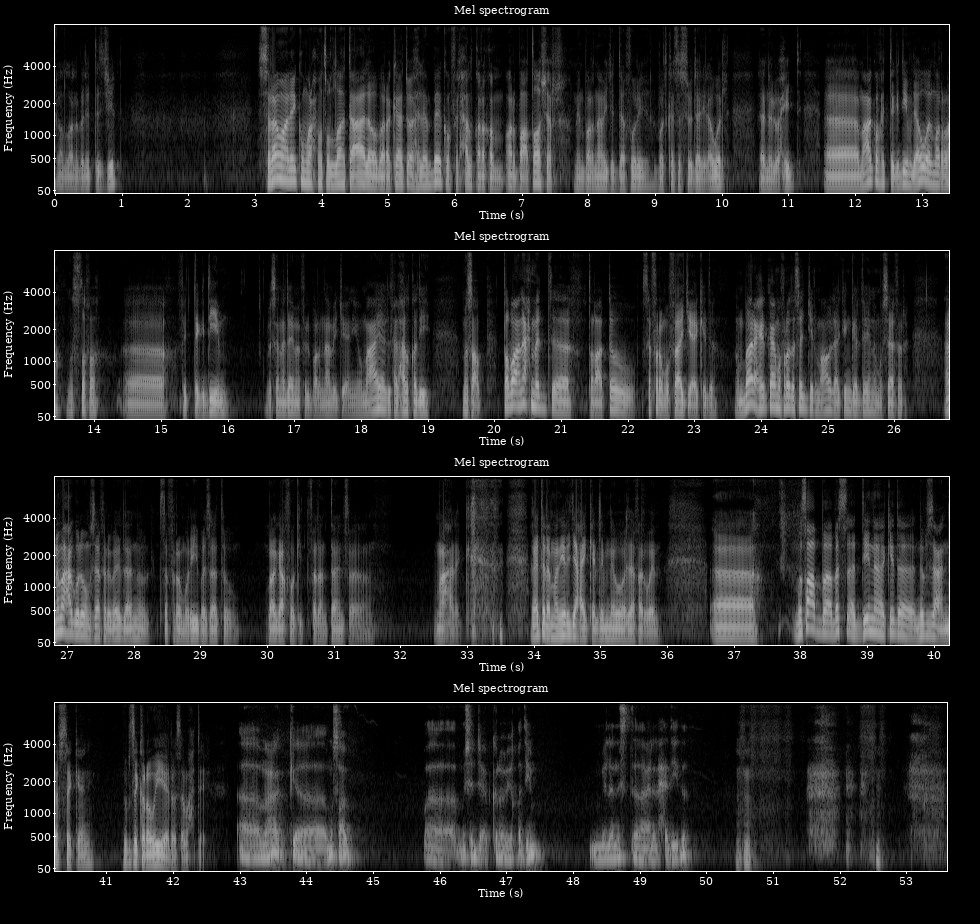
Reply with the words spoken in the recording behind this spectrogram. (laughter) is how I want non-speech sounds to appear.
يلا أنا بديت تسجيل. السلام عليكم ورحمة الله تعالى وبركاته. أهلا بكم في الحلقة رقم 14 من برنامج الدافوري البودكاست السوداني الأول لأنه الوحيد. آه معاكم في التقديم لأول مرة مصطفى. آه في التقديم بس أنا دايما في البرنامج يعني ومعايا في الحلقة دي مصعب. طبعا أحمد آه طلعت سفرة مفاجئة كده. امبارح كان المفروض أسجل معه لكن قال لي أنا مسافر. أنا ما حقول هو مسافر لأنه سفرة مريبة ذاته. واقع في وقت فالنتاين ف ما حنك (laughs) لغاية لما يرجع حيكلمنا هو سافر وين. آه مصعب بس أدينا كده نبذة عن نفسك يعني. نبذة كروية لو سمحت. آه معك آه مصعب. آه مشجع كروي قديم. milanista على الحديدة. (laughs)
